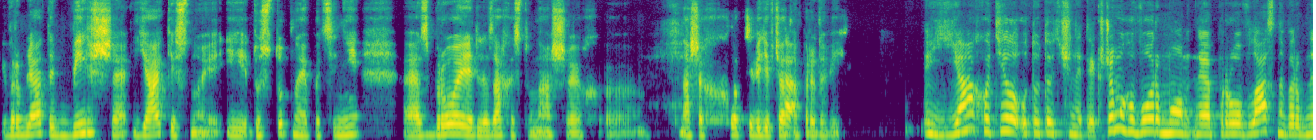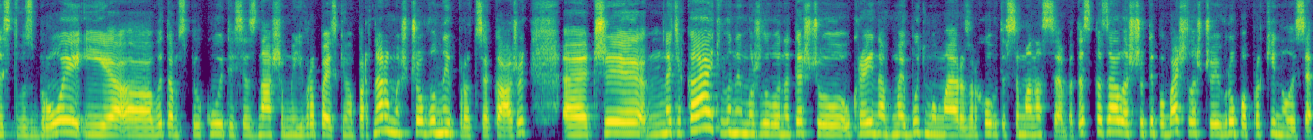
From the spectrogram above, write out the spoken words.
і виробляти більше якісної і доступної по ціні е, зброї для захисту наших, наших хлопців і дівчат Так. на передовій. Я хотіла от уточнити, якщо ми говоримо е, про власне виробництво зброї, і е, ви там спілкуєтеся з нашими європейськими партнерами, що вони про це кажуть? Е, чи натякають вони можливо на те, що Україна в майбутньому має розраховувати сама на себе? Ти сказала, що ти побачила, що Європа прокинулася.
